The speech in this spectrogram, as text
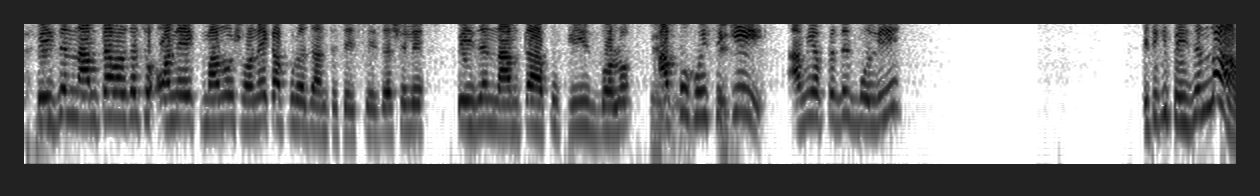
পেজের নামটা আমার কাছে অনেক মানুষ অনেক আপুরা জানতে চাইছে যে আসলে পেজের নামটা আপু প্লিজ বলো। আপু হয়েছে কি? আমি আপনাদের বলি এটা কি পেজের নাম?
